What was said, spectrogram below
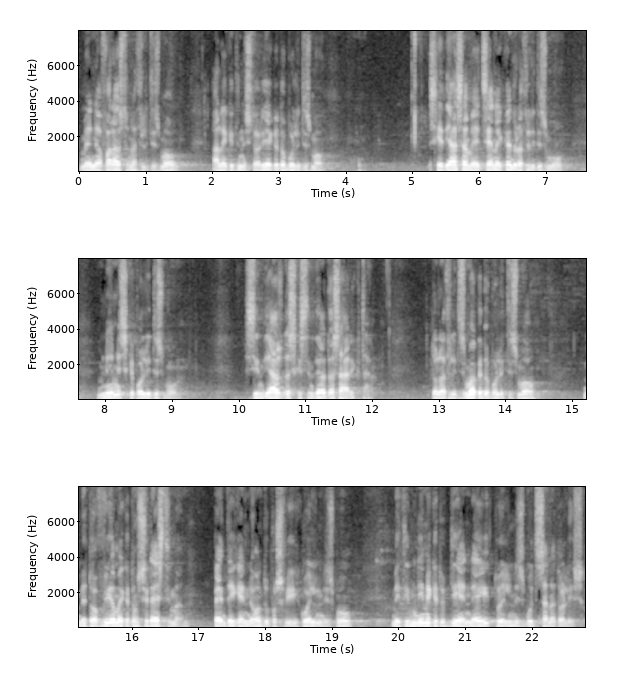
με αναφορά στον αθλητισμό, αλλά και την ιστορία και τον πολιτισμό. Σχεδιάσαμε έτσι ένα κέντρο αθλητισμού, μνήμης και πολιτισμού, συνδυάζοντας και συνδέοντας άρρηκτα τον αθλητισμό και τον πολιτισμό με το βίωμα και τον συνέστημα πέντε γενναιών του προσφυγικού ελληνισμού με τη μνήμη και το DNA του ελληνισμού της Ανατολής.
